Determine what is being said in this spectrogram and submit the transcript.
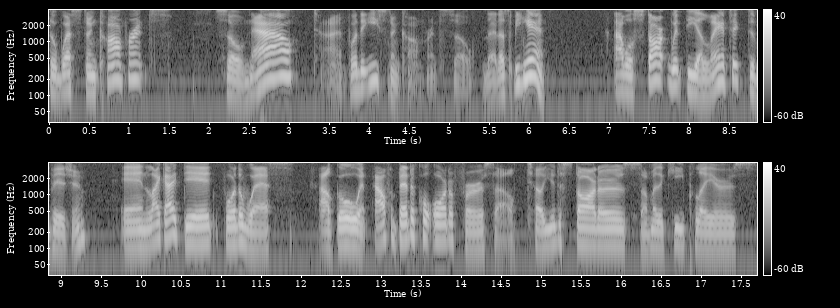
the Western Conference. So now, time for the Eastern Conference. So let us begin. I will start with the Atlantic Division. And like I did for the West, I'll go in alphabetical order first. I'll tell you the starters, some of the key players.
